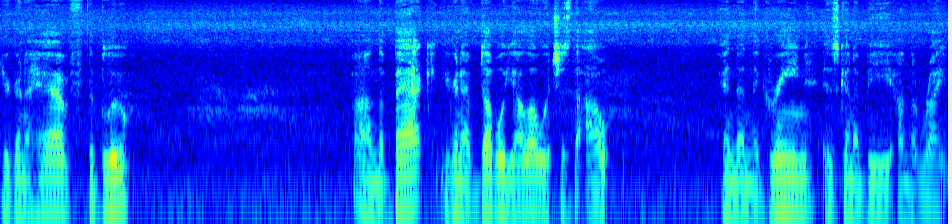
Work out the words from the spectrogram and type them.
you're going to have the blue. On the back, you're going to have double yellow, which is the out. And then the green is going to be on the right.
